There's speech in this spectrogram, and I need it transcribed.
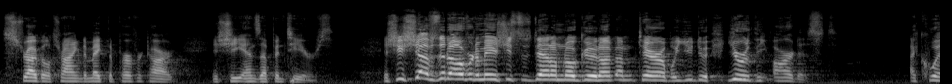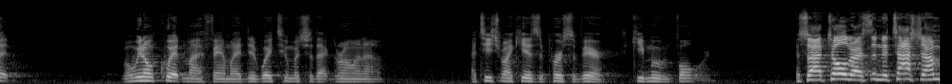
struggle trying to make the perfect heart, and she ends up in tears. And she shoves it over to me and she says, Dad, I'm no good. I'm, I'm terrible. You do. You're the artist. I quit. Well, we don't quit in my family. I did way too much of that growing up. I teach my kids to persevere, to keep moving forward. And so I told her, I said, Natasha, I'm,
